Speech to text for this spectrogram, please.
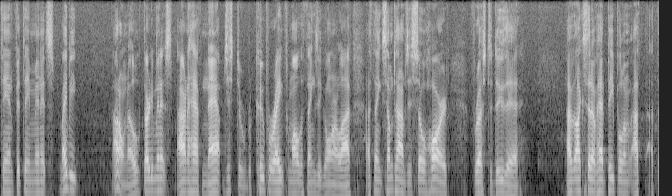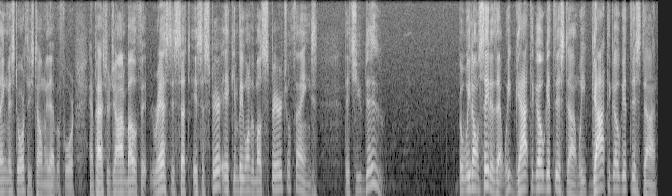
10, 15 minutes, maybe I don't know, 30 minutes, hour and a half nap just to recuperate from all the things that go on in our life. I think sometimes it's so hard for us to do that. I've, like I said, I've had people, and I, I think Miss Dorothy's told me that before, and Pastor John both. That rest is such, it's a spirit. It can be one of the most spiritual things that you do. But we don't see it as that. We've got to go get this done. We've got to go get this done.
